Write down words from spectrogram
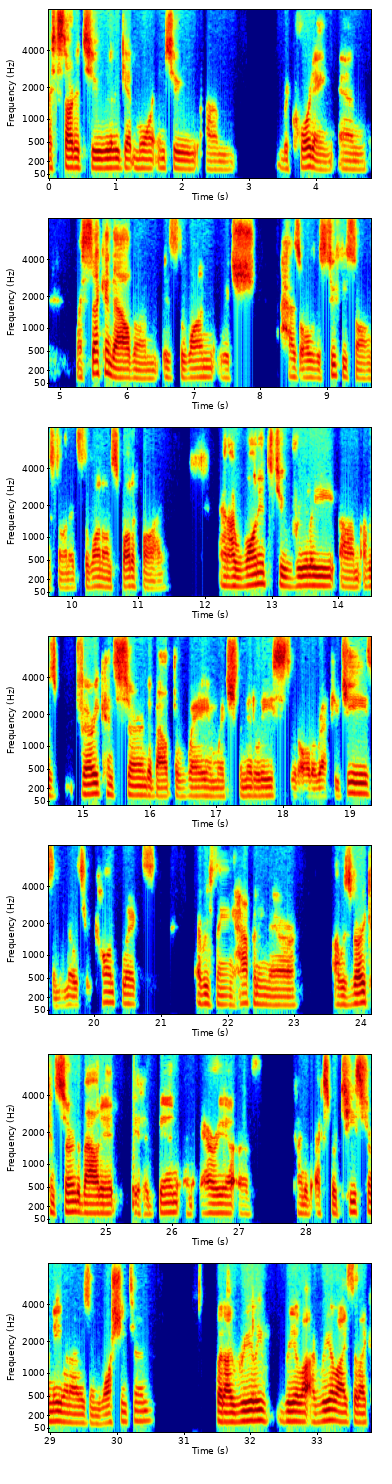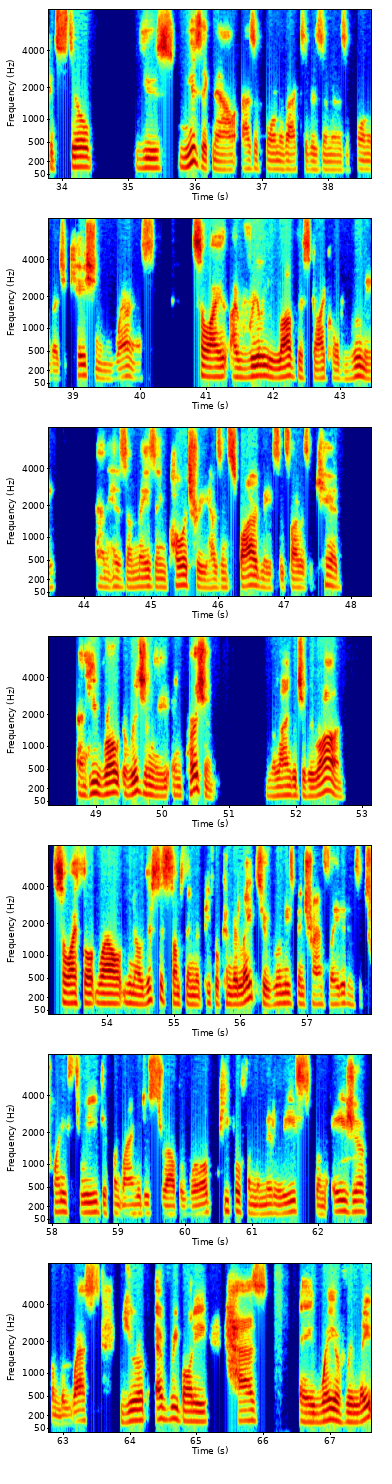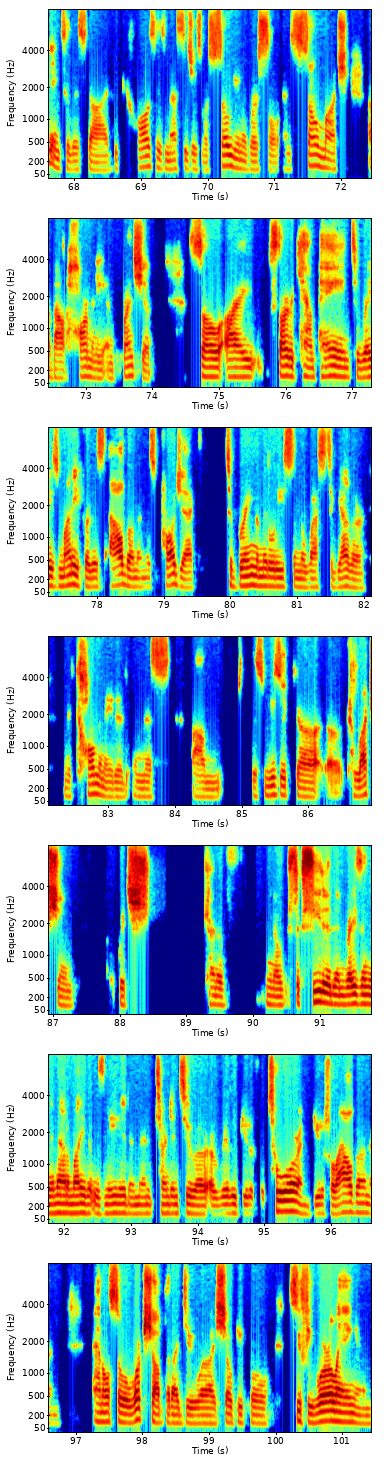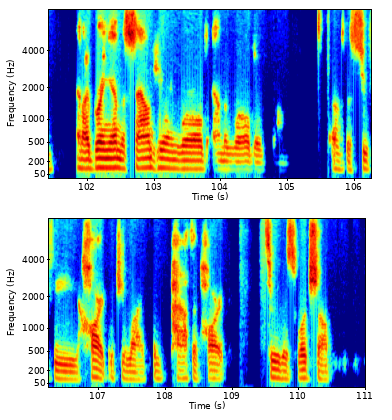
I started to really get more into um, recording. And my second album is the one which has all of the Sufi songs on it. It's the one on Spotify. And I wanted to really, um, I was very concerned about the way in which the Middle East, with all the refugees and the military conflicts, everything happening there, I was very concerned about it. It had been an area of kind of expertise for me when I was in Washington. But I really real I realized that I could still use music now as a form of activism and as a form of education and awareness. So I, I really love this guy called Rumi, and his amazing poetry has inspired me since I was a kid. And he wrote originally in Persian, in the language of Iran. So I thought, well, you know, this is something that people can relate to. Rumi's been translated into 23 different languages throughout the world. People from the Middle East, from Asia, from the West, Europe, everybody has a way of relating to this guy because his messages are so universal and so much about harmony and friendship. So I started a campaign to raise money for this album and this project to bring the Middle East and the West together and it culminated in this um, this music uh, uh, collection, which kind of you know succeeded in raising the amount of money that was needed, and then it turned into a, a really beautiful tour and beautiful album, and and also a workshop that I do where I show people Sufi whirling and and I bring in the sound healing world and the world of of the Sufi heart, if you like, the path of heart through this workshop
